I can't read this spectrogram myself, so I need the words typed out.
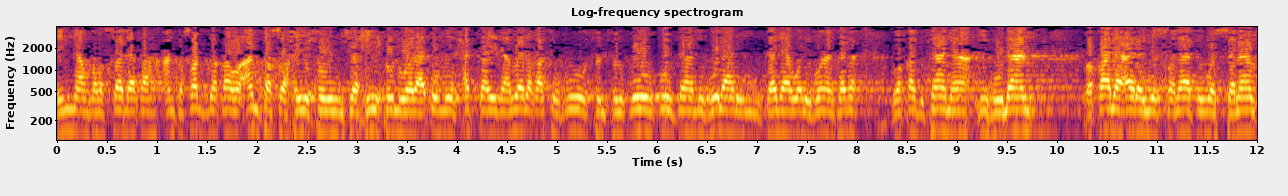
إن أفضل الصدقة أن تصدق وأنت صحيح شحيح ولا تؤمن حتى إذا بلغت الروح الحلقوم قلت لفلان كذا ولفلان كذا وقد كان لفلان. وقال عليه الصلاة والسلام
